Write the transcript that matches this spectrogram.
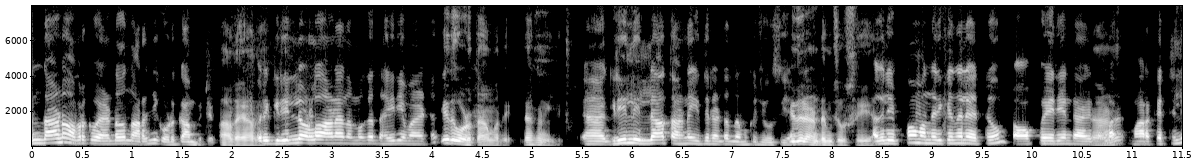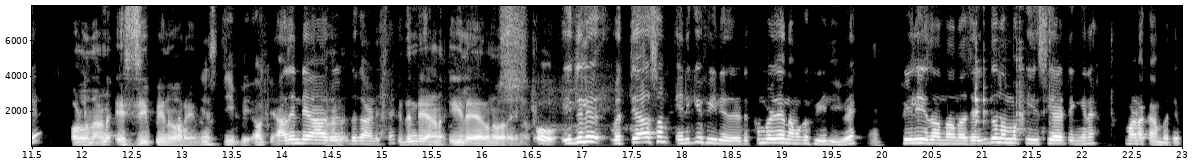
എന്താണോ അവർക്ക് വേണ്ടതെന്ന് അറിഞ്ഞു കൊടുക്കാൻ പറ്റും. ഒരു ഗ്രില്ല് ഉള്ളതാണെങ്കിൽ നമുക്ക് ധൈര്യമായിട്ട് ഇത് കൊടുത്താൽ മതി ഗ്രില്ല് ഇല്ലാത്താണ് ഇത് രണ്ടും നമുക്ക് ചൂസ് ചെയ്യാം. ഇത് രണ്ടും ചൂസ് ചെയ്യാം. അതിൽ ഇപ്പം വന്നിരിക്കുന്നതിൽ ഏറ്റവും ടോപ്പ് വേരിയന്റ് ആയിട്ടുള്ള മാർക്കറ്റിൽ ഉള്ളതാണ് എസ് ജി പി എന്ന് പറയുന്നത്. എസ് ജി പി ഓക്കെ അതിന്റെ ആ ഒരു ഇത് കാണിച്ച? ഇതിന്റെയാണ് ഈ ലെയർ എന്ന് പറയുന്നത്. ഓ ഇതിൽ വ്യത്യാസം എനിക്ക് ഫീൽ ചെയ്ത്. എടുക്കുമ്പോഴേ നമുക്ക് ഫീൽ ചെയ്യുവേ. ഫീൽ ചെയ്ത് എന്താന്ന് വെച്ചാൽ ഇത് നമുക്ക് ഈസി ആയിട്ട് ഇങ്ങനെ മടക്കാൻ പറ്റും.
